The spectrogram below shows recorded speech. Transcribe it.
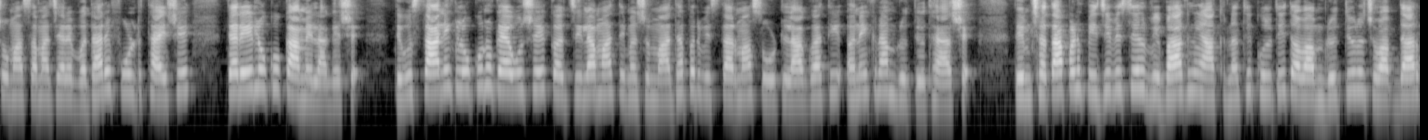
ચોમાસામાં જ્યારે વધારે ફોલ્ટ થાય છે, ત્યારે એ લોકો કામે લાગે છે. તેવું સ્થાનિક લોકોનું કહેવું છે કચ્છ જિલ્લામાં તેમજ માધાપર વિસ્તારમાં સોટ લાગવાથી અનેકના મૃત્યુ થયા છે. તેમ છતાં પણ પીજીવીસીએલ વિભાગની આંખ નથી ખુલતી તો આવા મૃત્યુનો જવાબદાર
